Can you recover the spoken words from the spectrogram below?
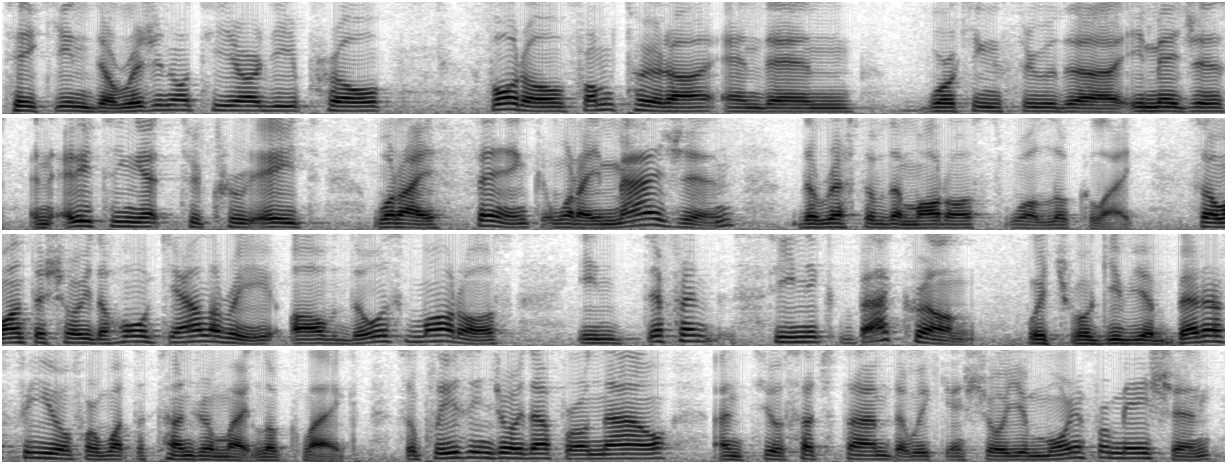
taking the original TRD Pro photo from Toyota and then working through the images and editing it to create what I think, what I imagine the rest of the models will look like. So I want to show you the whole gallery of those models in different scenic background, which will give you a better feel for what the Tundra might look like. So please enjoy that for now until such time that we can show you more information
